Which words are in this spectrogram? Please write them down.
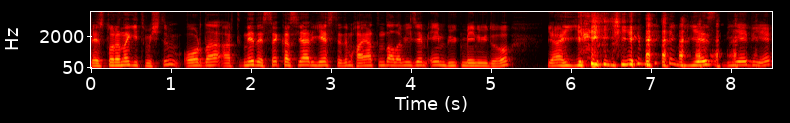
restorana gitmiştim. Orada artık ne dese kasiyer yes dedim. Hayatımda alabileceğim en büyük menüydü o. Yani yes diye diye.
